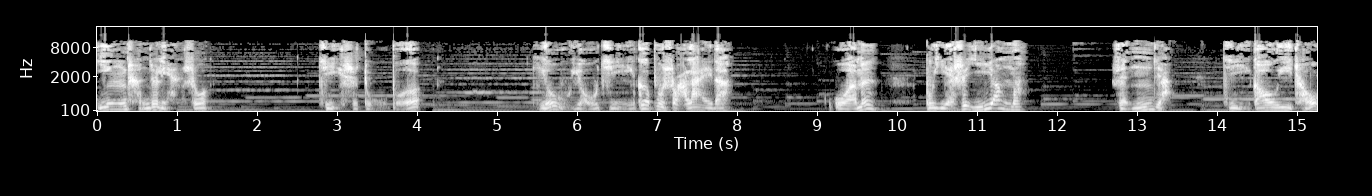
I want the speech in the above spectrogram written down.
阴沉着脸说。既是赌博，又有几个不耍赖的？我们不也是一样吗？人家技高一筹，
